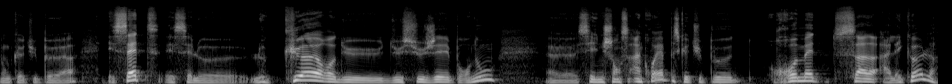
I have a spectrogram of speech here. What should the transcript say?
donc tu peux. Hein. Et 7, et c'est le, cœur du, du, sujet pour nous, c'est une chance incroyable parce que tu peux remettre ça à l'école,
